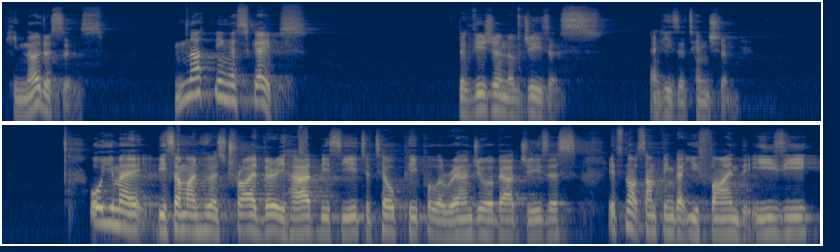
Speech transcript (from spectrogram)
He notices, Nothing escapes the vision of Jesus and his attention. Or you may be someone who has tried very hard this year to tell people around you about Jesus. It's not something that you find easy.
